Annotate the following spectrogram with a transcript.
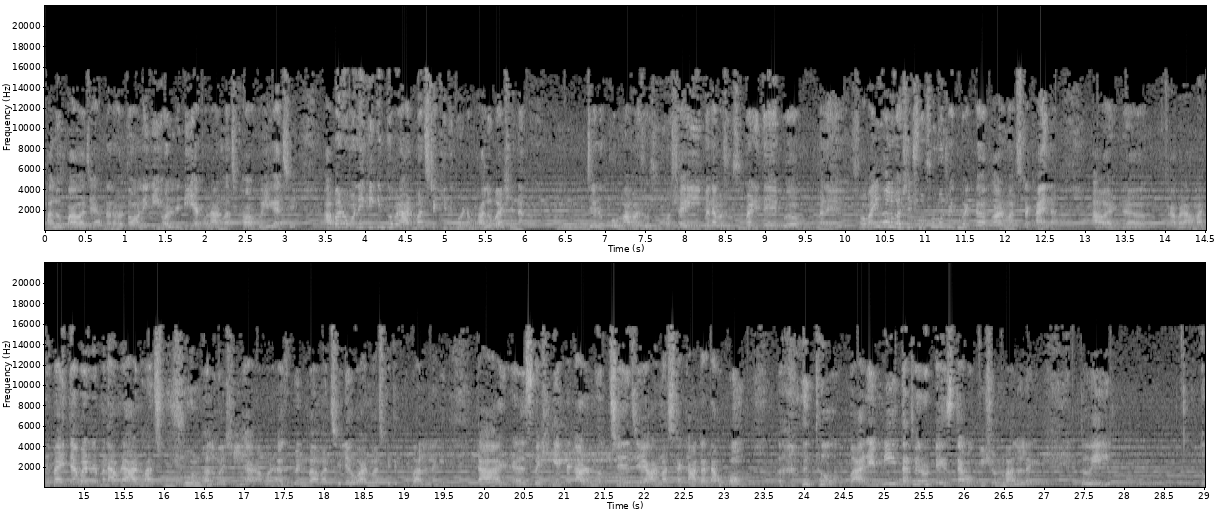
ভালো পাওয়া যায়। আপনারা হয়তো অনেকেই অলরেডি এখন আর মাছ খাওয়া হয়ে গেছে। আবার অনেকে কিন্তু আবার আর মাছটা খেতে খুব একটা ভালোবাসে না। যেরকম আমার শ্বশুর মশাই মানে আমার শ্বশুর বাড়িতে মানে সবাই ভালোবাসে শ্বশুর মশাই খুব একটা আর মাছটা খায় না। আর আবার আমাদের বাড়িতে আবার মানে আমরা আর মাছ ভীষণ ভালোবাসি। আর আমার হাজব্যান্ড বা আমার ছেলেও আর মাছ খেতে খুব ভালো লাগে। তার স্পেশালি একটা কারণ হচ্ছে যে আর মাছটা কাটাটাও কম। তো, আর এমনি তাছাড়াও টেস্টটাও ভীষণ ভালো লাগে। তো এই তো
